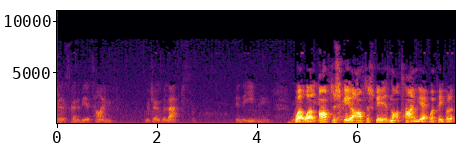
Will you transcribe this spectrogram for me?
there's going to be a time which overlaps in the evening well, well, after ski, after ski is not a time yet when people, it,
